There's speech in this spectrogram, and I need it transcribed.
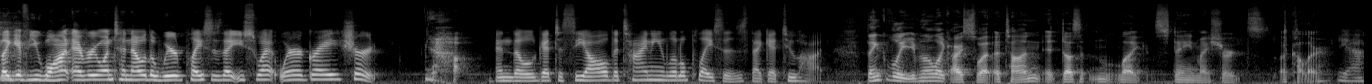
Like if you want everyone to know the weird places that you sweat wear a gray shirt. Yeah. and they'll get to see all the tiny little places that get too hot. Thankfully, even though like I sweat a ton, it doesn't like stain my shirts a color. yeah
